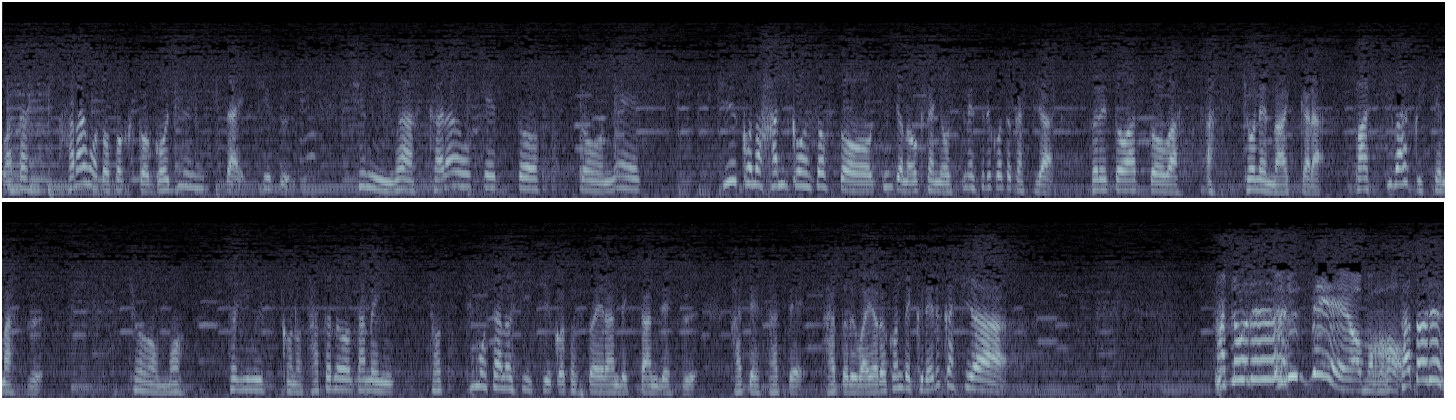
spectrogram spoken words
私原本徳子51歳主婦。趣味はカラオケとそうね。中古のファミコンソフトを近所の奥さんにおすすめすることかしら。それとあとはあ去年の秋からパッチワークしてます。今日も一人息子の悟のためにとっても楽しい中古ソフトを選んできたんですはてさて、サトルは喜んでくれるかしら？サトうルるせえよ、もう。サトル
